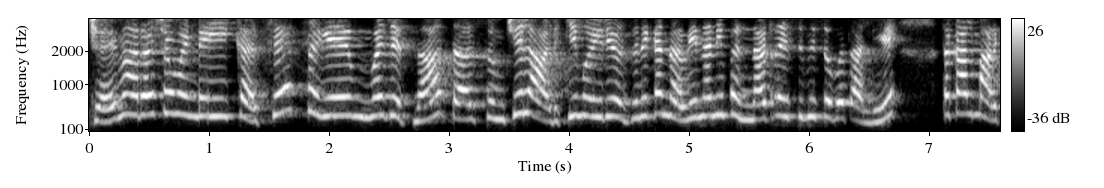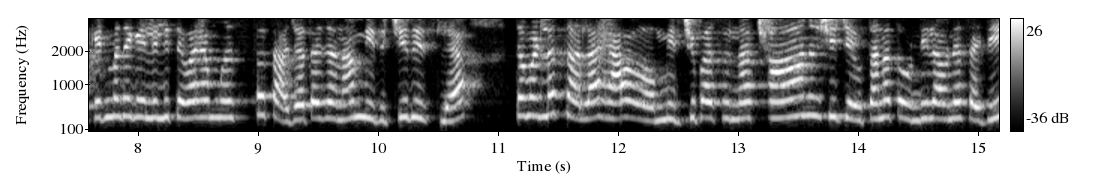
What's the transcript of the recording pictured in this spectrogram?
जय महाराष्ट्र मंडळी कसे आहेत सगळे? मजेत ना? तर तुमची लाडकी मयुरी अजून एका नवीन आणि भन्नाट रेसिपी सोबत आली आहे तर काल मार्केटमध्ये गेलेली तेव्हा ह्या मस्त ताज्या ताज्या ना मिरची दिसल्या. तर म्हटलं चला ह्या मिरचीपासून ना छान अशी जेवताना तोंडी लावण्यासाठी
